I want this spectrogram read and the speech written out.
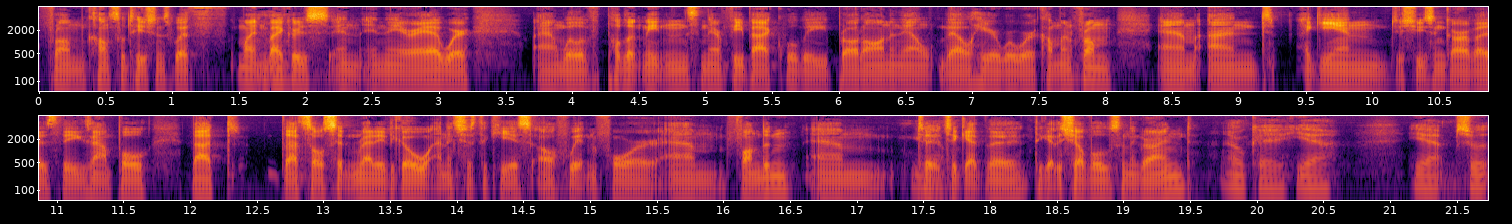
from consultations with mountain Mhm. bikers in, in the area where um, we'll have public meetings and their feedback will be brought on and they'll they'll hear where we're coming from um, and again just using Garva as the example that that's all sitting ready to go and it's just a case of waiting for um, funding um, to, Yeah. to get the to get the shovels in the ground Okay, yeah, yeah. So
